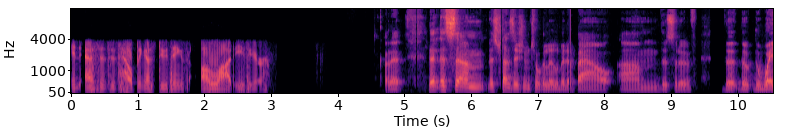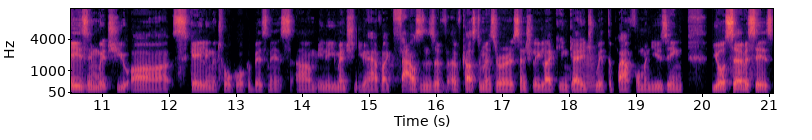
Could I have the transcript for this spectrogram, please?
in essence, is helping us do things a lot easier. Got it. Let, us um, let's transition and talk a little bit about um, the sort of the, the, the ways in which you are scaling the Talkwalker business. Um, you know, you mentioned you have like thousands of, of customers who are essentially like engaged mm-hmm. with the platform and using your services.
